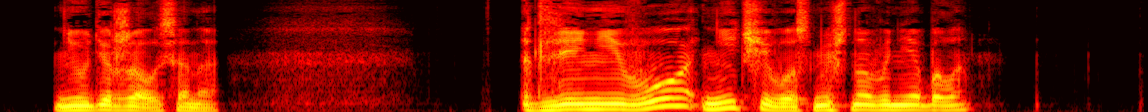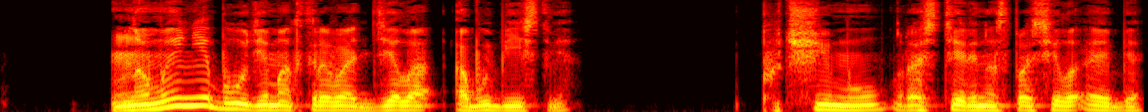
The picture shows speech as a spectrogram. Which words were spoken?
— не удержалась она. Для него ничего смешного не было. Но мы не будем открывать дело об убийстве. «Почему?» — растерянно спросила Эбби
